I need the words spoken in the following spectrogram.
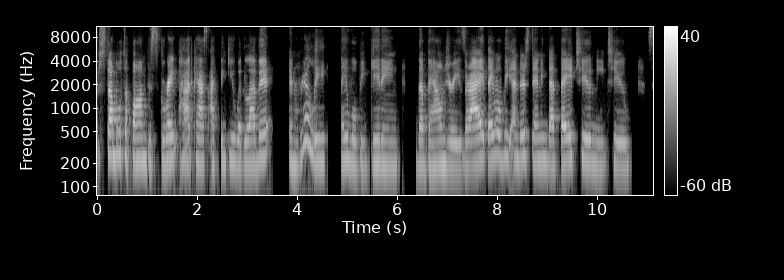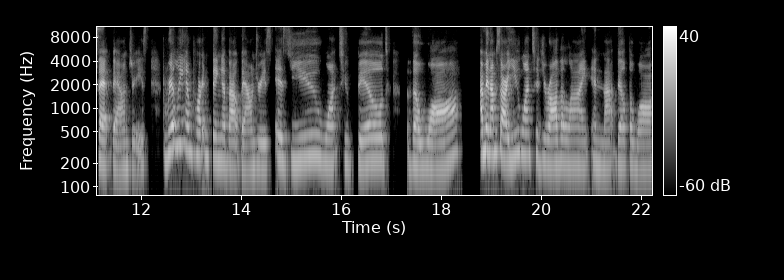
stumbled upon this great podcast. I think you would love it. And really, they will be getting the boundaries, right? They will be understanding that they too need to set boundaries. Really important thing about boundaries is you want to build the wall. I mean, I'm sorry, you want to draw the line and not build the wall,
